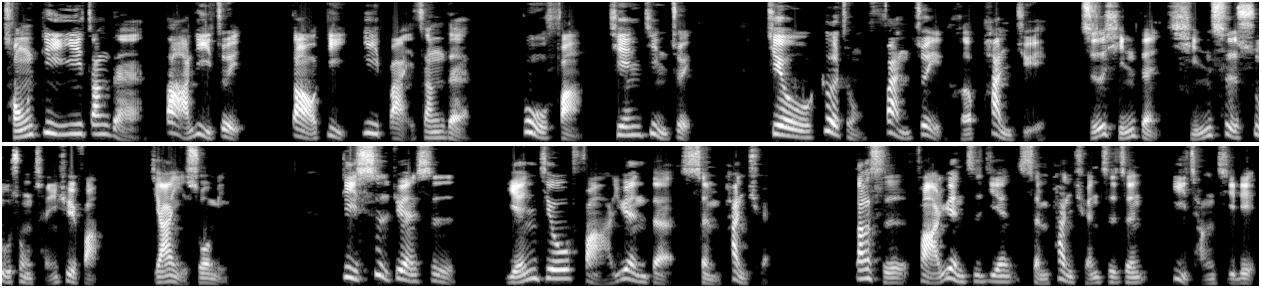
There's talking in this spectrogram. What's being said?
从第一章的大逆罪到第一百章的不法监禁罪，就各种犯罪和判决。执行等刑事诉讼程序法加以说明。第四卷是研究法院的审判权。当时法院之间审判权之争异常激烈。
